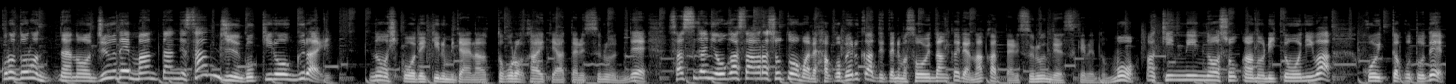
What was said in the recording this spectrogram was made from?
このドローン、あの、充電満タンで35キロぐらいの飛行できるみたいなところが書いてあったりするんで、さすがに小笠原諸島まで運べるかって言ったら、そういう段階ではなかったりするんですけれども、まあ、近隣のあの離島には、こういったことで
